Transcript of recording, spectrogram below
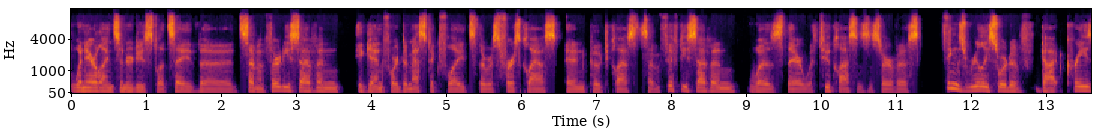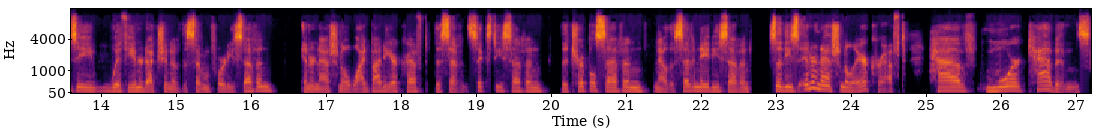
When airlines introduced, let's say the 737, again for domestic flights, there was first class and coach class 757 was there with two classes of service. Things really sort of got crazy with the introduction of the 747 international wide body aircraft, the 767, the 777, now the 787. So these international aircraft have more cabins,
